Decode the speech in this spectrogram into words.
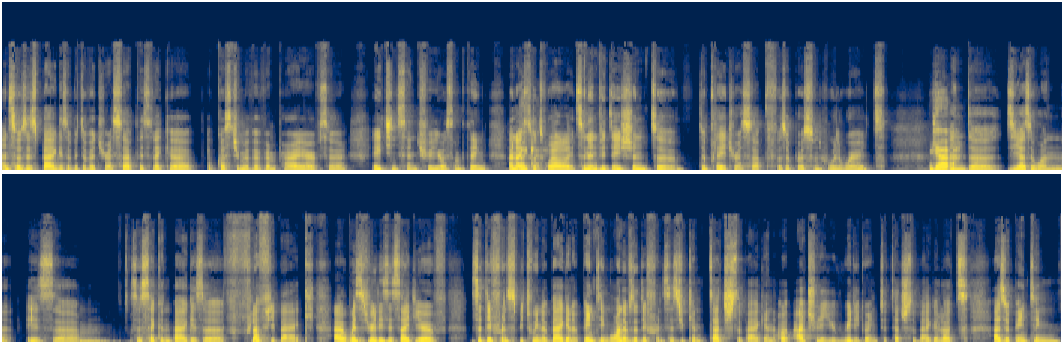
And so this bag is a bit of a dress up. It's like a, a costume of a vampire of the 18th century or something. And i okay. thought well it's an invitation to to play dress up for the person who will wear it. Yeah. And uh, the other one is um, the second bag is a fluffy bag uh, with really this idea of the difference between a bag and a painting. One of the differences you can touch the bag, and uh, actually, you're really going to touch the bag a lot. As a painting,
